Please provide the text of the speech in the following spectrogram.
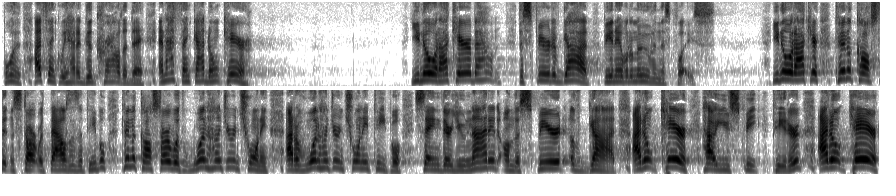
Boy, I think we had a good crowd today, and I think I don't care. You know what I care about? The Spirit of God being able to move in this place. You know what I care? Pentecost didn't start with thousands of people. Pentecost started with 120 out of 120 people saying they're united on the Spirit of God. I don't care how you speak, Peter. I don't care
